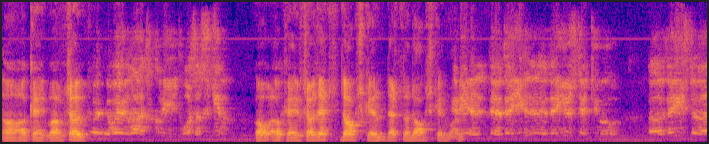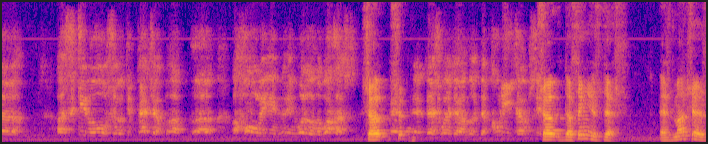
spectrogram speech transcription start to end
Oh, okay. Well, so, Where, where Ngāti Kuri was a skin. Oh, okay. So that's dog skin. That's the dog skin one. And, uh, they, they, uh, they used it to uh, they used uh, a skin also to patch up a, uh, a hole in, in one of the wakas. So, so, And, and that's where the, the kuri comes in. So the thing is this, as much as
